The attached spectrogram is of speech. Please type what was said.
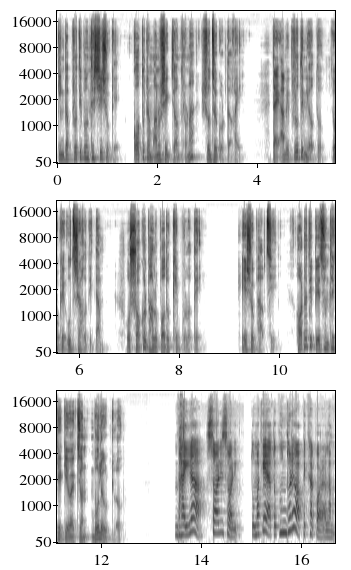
কিংবা প্রতিবন্ধী শিশুকে কতটা মানসিক যন্ত্রণা সহ্য করতে হয়। তাই আমি প্রতিনিয়ত ওকে উৎসাহ দিতাম ও সকল ভালো পদক্ষেপগুলোতে। এসব ভাবছি হঠাৎই পেছন থেকে কেউ একজন বলে উঠল ভাইয়া সরি সরি তোমাকে এতক্ষণ ধরে অপেক্ষা করালাম।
